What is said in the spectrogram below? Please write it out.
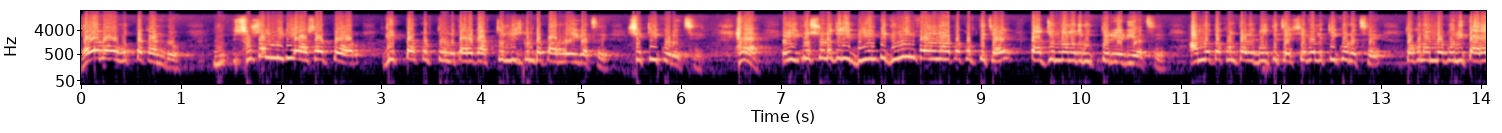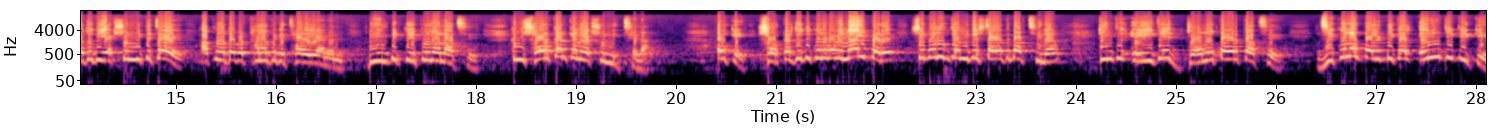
ভয়াবহ হত্যাকাণ্ড সোশ্যাল মিডিয়া আসার পর গ্রেপ্তার করতে হলো তার আগে আটচল্লিশ ঘণ্টা পার হয়ে গেছে। সে কি করেছে? হ্যাঁ এই প্রশ্নটা যদি বিএনপি ফারানা আপা করতে চায়, তার জন্য আমাদের উত্তর রেডি আছে। আমরা তখন তারা বলতে চাই, সে বলে কি করেছে? তখন আমরা বলি, তারা যদি অ্যাকশন নিতে চায়, আপনারা তো আবার থানা থেকে ছাড়াই আনেন। বিএনপির তো এ প্রমাণ আছে। কিন্তু সরকার কেন অ্যাকশন নিচ্ছে না? ওকে, সরকার যদি কোনোভাবে নাই পারে, সে বলুক যে আমি দেশ চালাতে পারছি না। কিন্তু এই যে জনতার কাছে যে কোনো পলিটিক্যাল এন্টিটিকে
